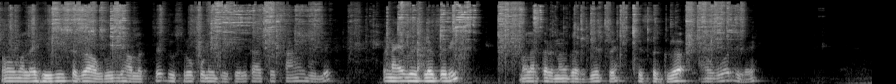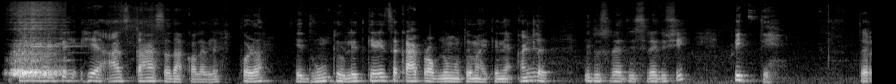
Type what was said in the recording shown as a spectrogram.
त्यामुळे मला हेही सगळं आवरून घ्यावं लागतं दुसरं कोणी भेटेल का असं सांग बोले पण नाही भेटलं तरी मला करणं गरजेचं आहे. हे सगळं आवडलं आहे म्हणतील, हे आज का असं दाखवावं लागलं? फळं हे धुवून ठेवलेत. केळीचा काय प्रॉब्लेम होतो माहिती नाही. आणलं की दुसऱ्या तिसऱ्या दिवशी पिकते. तर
